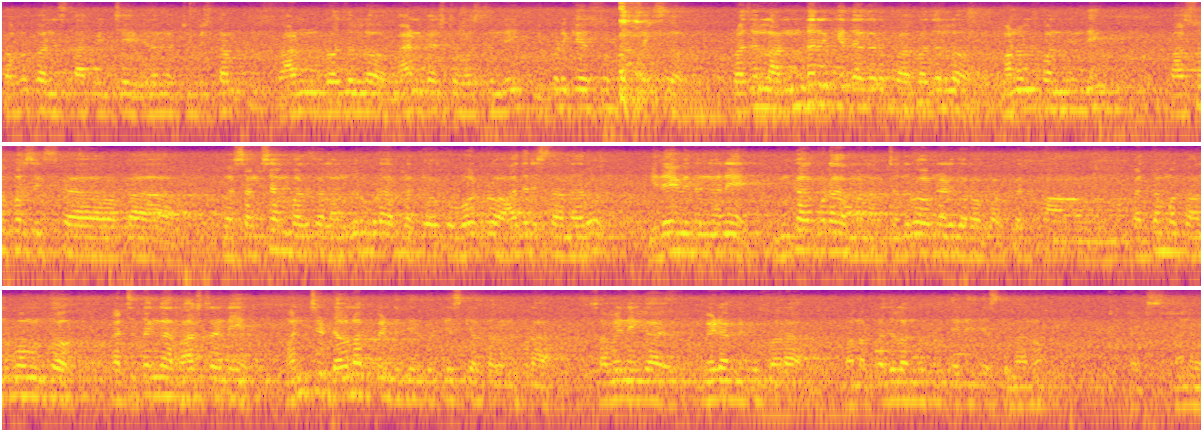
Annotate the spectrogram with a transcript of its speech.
ప్రభుత్వాన్ని స్థాపించే విధంగా చూపిస్తాం. రానున్న రోజుల్లో మేనిఫెస్టో వస్తుంది. ఇప్పటికే సూపర్ సిక్స్ ప్రజల్లో అందరికీ దగ్గర ప్రజల్లో మనులు పొందింది. సూపర్ సిక్స్ ఒక సంక్షేమ పథకాలు అందరూ కూడా ప్రతి ఒక్క ఓటరు ఆదరిస్తున్నారు ఇదే విధంగానే ఇంకా కూడా మన చంద్రబాబు నాయుడు గారు ఒక పెద్ద పెద్ద మొత్తం అనుభవంతో ఖచ్చితంగా రాష్ట్రాన్ని మంచి డెవలప్మెంట్ దీంట్లో తీసుకెళ్తారని కూడా సవినీయంగా మీడియా మిత్రుల ద్వారా మన ప్రజలందరూ తెలియజేస్తున్నాను. థ్యాంక్స్ ధన్యవాదాలు.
